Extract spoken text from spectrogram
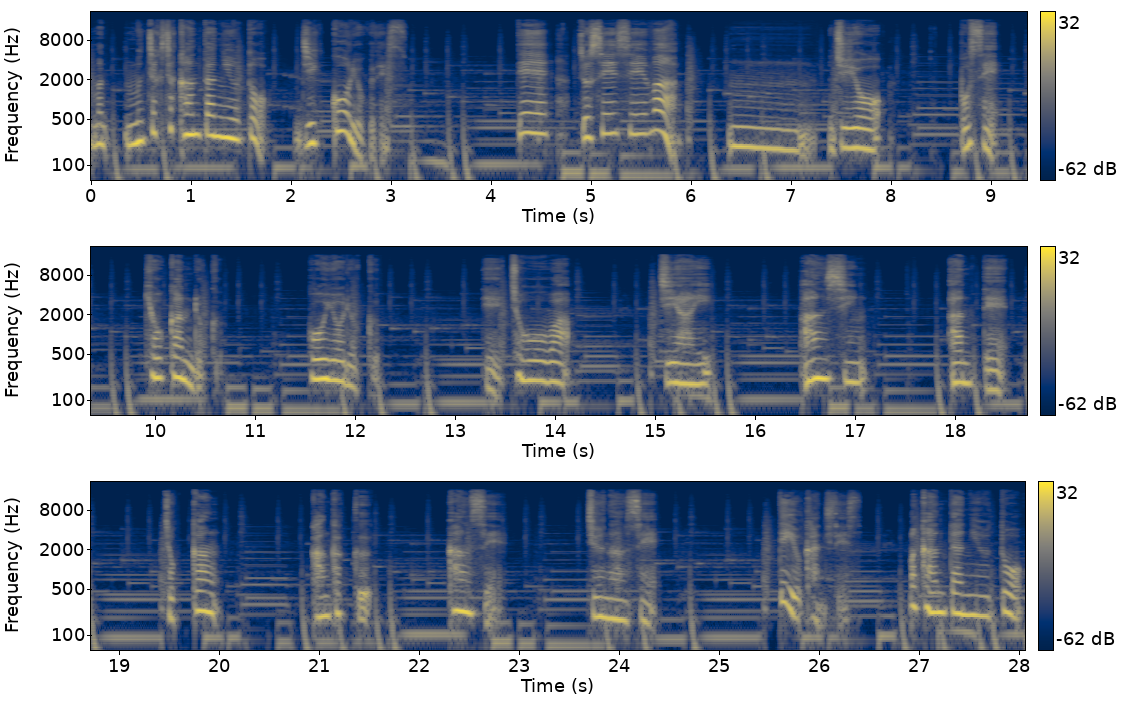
ま、むちゃくちゃ簡単に言うと、実行力です。で、女性性は、うーん、需要、母性、共感力、包容力、えー、調和、慈愛、安心、安定、直感、感覚、感性、柔軟性っていう感じです。まあ、簡単に言うと、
